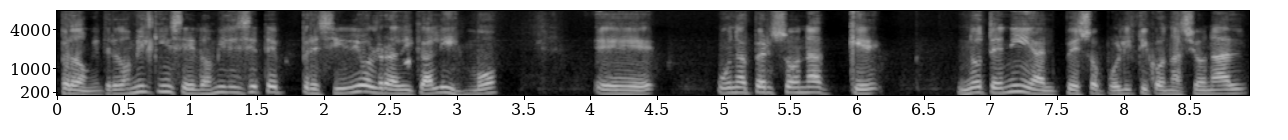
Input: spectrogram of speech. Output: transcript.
perdón, entre 2015 y el 2017 presidió el radicalismo una persona que no tenía el peso político nacional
